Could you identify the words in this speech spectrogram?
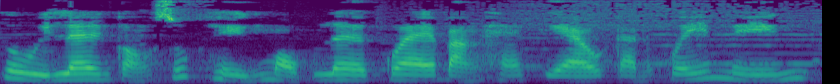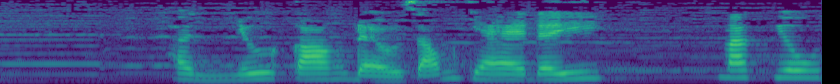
cười lên còn xuất hiện một lê que bằng hạt gạo cạnh khóe miệng. Hình như con đều giống cha đi. Mặc dù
